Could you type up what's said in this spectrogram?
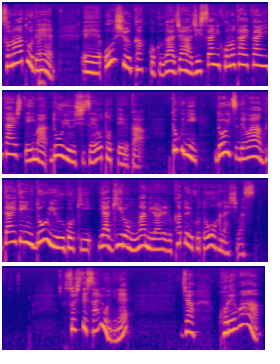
その後で、はい、えー、欧州各国がじゃあ実際にこの大会に対して今どういう姿勢をとっているか特にドイツでは具体的にどういう動きや議論が見られるかということをお話しします。そして最後にねじゃあこれは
